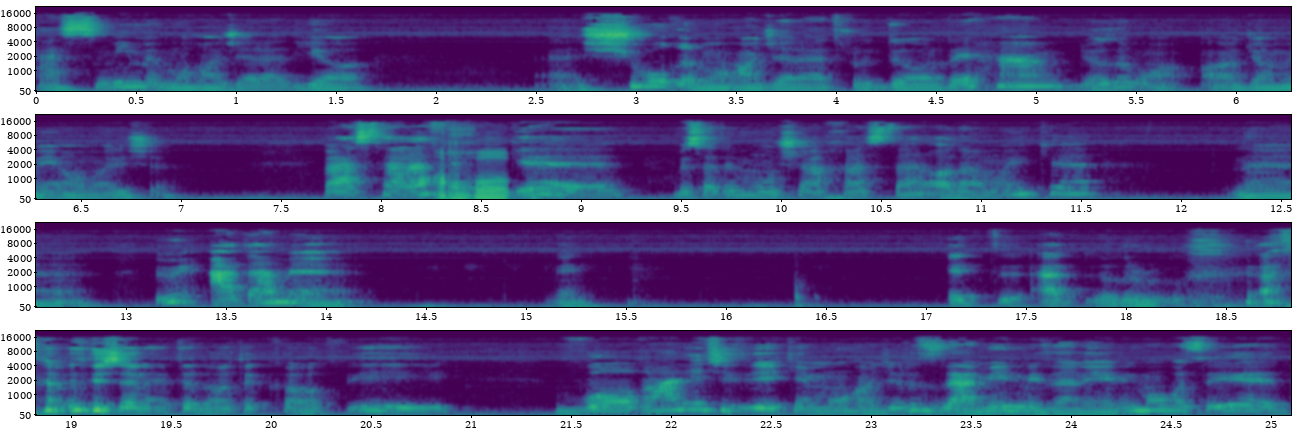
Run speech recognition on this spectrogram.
تصمیم مهاجرت یا شوق مهاجرت رو داره هم جزو جامعه آماریشه و از طرف خب. دیگه به صورت مشخصتر آدمایی که ببین عدم ات... ات... عدم داشتن اطلاعات کافی واقعا یه چیزیه که مهاجر زمین می‌زنه یعنی ما واسه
